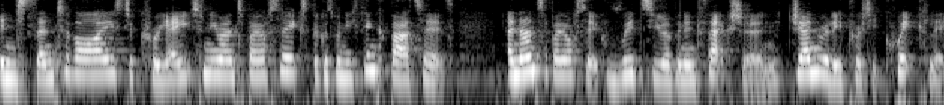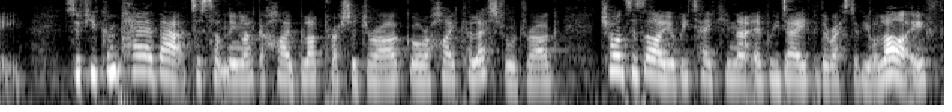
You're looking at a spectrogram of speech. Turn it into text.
incentivized to create new antibiotics because when you think about it, an antibiotic rids you of an infection generally pretty quickly. So, if you compare that to something like a high blood pressure drug or a high cholesterol drug, chances are you'll be taking that every day for the rest of your life.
